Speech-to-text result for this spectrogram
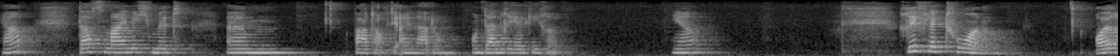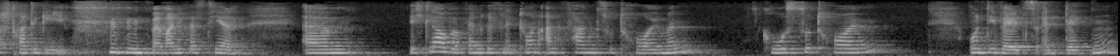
Ja, das meine ich mit ähm, warte auf die Einladung und dann reagiere. Ja? Reflektoren, eure Strategie beim Manifestieren. Ähm, ich glaube, wenn Reflektoren anfangen zu träumen, groß zu träumen und die Welt zu entdecken,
